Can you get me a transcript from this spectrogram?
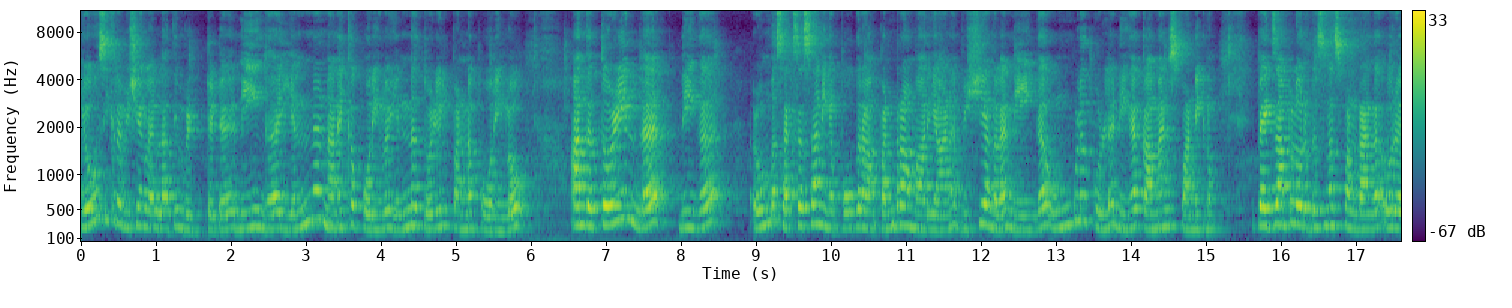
யோசிக்கிற விஷயங்கள் எல்லாத்தையும் விட்டுட்டு நீங்கள் என்ன நினைக்க போகிறீங்களோ என்ன தொழில் பண்ண போகிறீங்களோ அந்த தொழிலில் நீங்கள் ரொம்ப சக்ஸஸாக நீங்கள் போகிற பண்ணுற மாதிரியான விஷயங்களை நீங்கள் உங்களுக்குள்ளே நீங்கள் கமெண்ட்ஸ் பண்ணிக்கணும். இப்போ எக்ஸாம்பிள் ஒரு பிஸ்னஸ் பண்ணுறாங்க ஒரு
